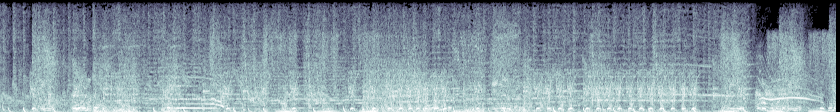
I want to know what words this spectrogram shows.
そこまで終わりだ逃げるなよいいねそこまでねそこまで。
